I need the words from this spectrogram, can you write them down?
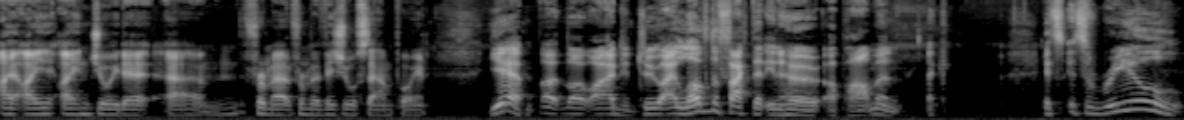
I, I enjoyed it um, from a from a visual standpoint. Yeah, uh, I did too. I love the fact that in her apartment, like, it's it's a real.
